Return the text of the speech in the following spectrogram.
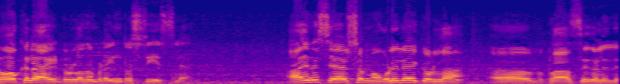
ലോക്കലായിട്ടുള്ള നമ്മുടെ ഇൻഡസ്ട്രീസിലാണ് അതിന് ശേഷം മുകളിലേക്കുള്ള ക്ലാസ്സുകളിൽ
